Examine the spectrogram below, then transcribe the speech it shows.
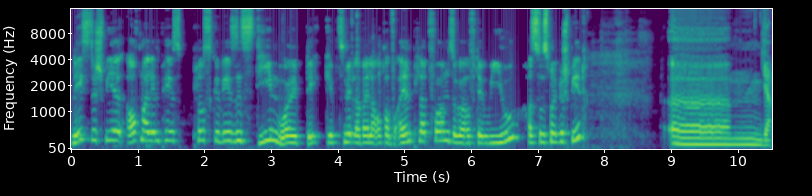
Nächstes Spiel, auch mal im PS Plus gewesen. Steam World Dick gibt es mittlerweile auch auf allen Plattformen, sogar auf der Wii U. Hast du es mal gespielt? Ähm, ja.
